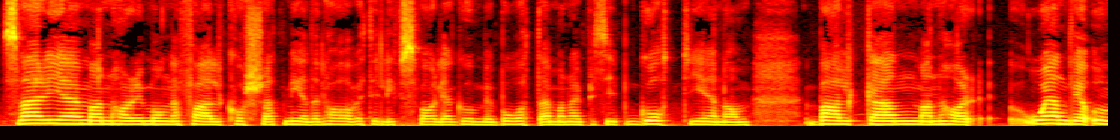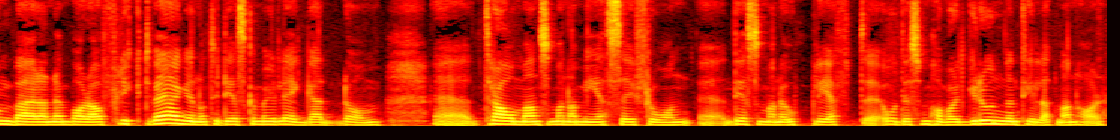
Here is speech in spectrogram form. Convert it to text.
Sverige. Man har i många fall korsat Medelhavet i livsfarliga gummibåtar. Man har i princip gått genom Balkan. Man har oändliga umbäranden bara av flyktvägen och till det ska man ju lägga de eh, trauman som man har med sig från eh, det som man har upplevt eh, och det som har varit grunden till att man har,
